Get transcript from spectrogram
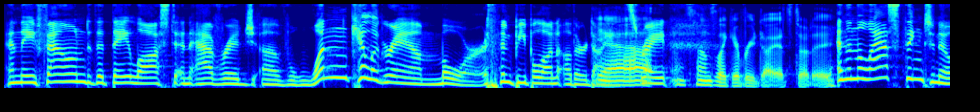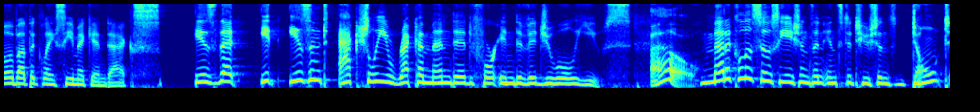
And they found that they lost an average of one kilogram more than people on other diets, Yeah. right? It sounds like every diet study. And then the last thing to know about the glycemic index is that it isn't actually recommended for individual use. Oh. Medical associations and institutions don't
